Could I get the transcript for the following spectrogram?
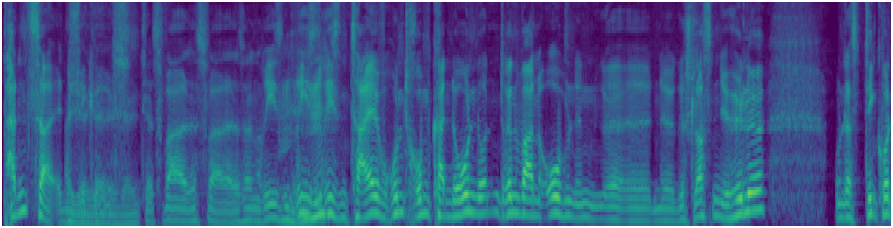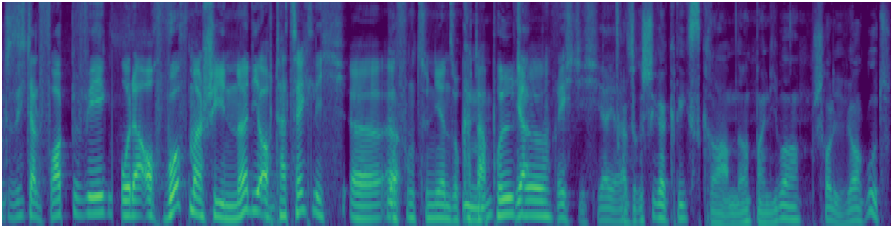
Panzer entwickelt. Eieieiei. Das war, das war, das war ein riesen, Mhm. riesen, riesen Teil. Rundrum Kanonen unten drin waren, oben in, äh, eine geschlossene Hülle. Und das Ding konnte sich dann fortbewegen. Oder auch Wurfmaschinen, ne, die auch tatsächlich äh, äh, funktionieren, so Katapulte. Ja, richtig, ja, ja. Also richtiger Kriegskram, ne? Mein lieber Scholli. Ja, gut.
